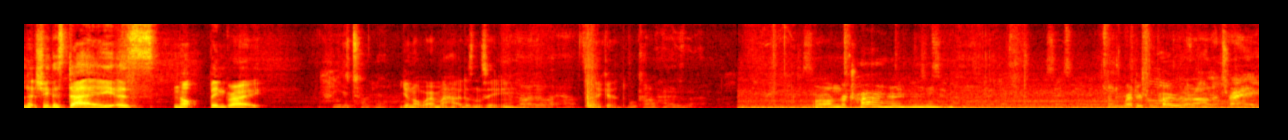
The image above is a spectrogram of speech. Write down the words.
Literally this day has not been great. I need a toilet. You're not wearing my hat, it doesn't suit you. No, I don't like hats. Very good. What kind of hat is that? We're on the train. I'm ready for We're on a train.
